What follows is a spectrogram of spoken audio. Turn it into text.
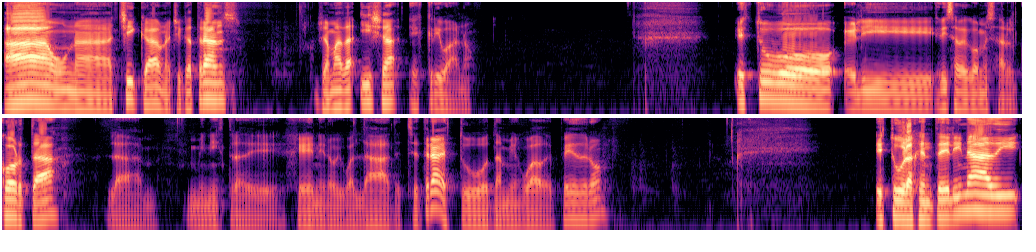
a una chica, una chica trans, llamada Illa Escribano. Estuvo Elizabeth Gómez Alcorta, la ministra de Género, Igualdad, etc. Estuvo también Guado de Pedro. Estuvo la gente del INADI.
